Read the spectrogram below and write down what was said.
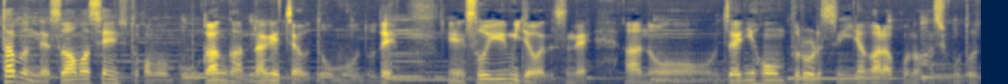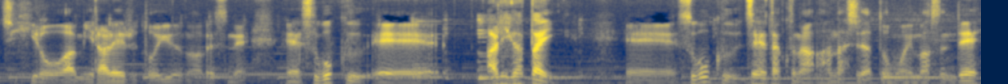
多分ね、諏訪間選手とかももうガンガン投げちゃうと思うので、えー、そういう意味ではですね、あの全日本プロレスにいながらこの橋本千尋が見られるというのはですね、えー、すごく、えー、ありがたい、えー、すごく贅沢な話だと思いますんで、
